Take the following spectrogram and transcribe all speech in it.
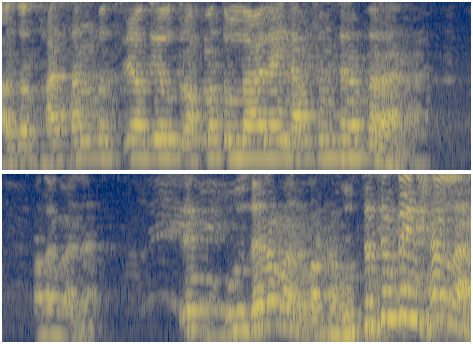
হযরত হাসান বসরি রাদিয়াল্লাহু রাহমাতুল্লাহ আলাইহি, নাম শুনছেন আপনারা? কথা কয় না। বুঝেন আমার কথা, বুঝতেছেন তো ইনশাআল্লাহ?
